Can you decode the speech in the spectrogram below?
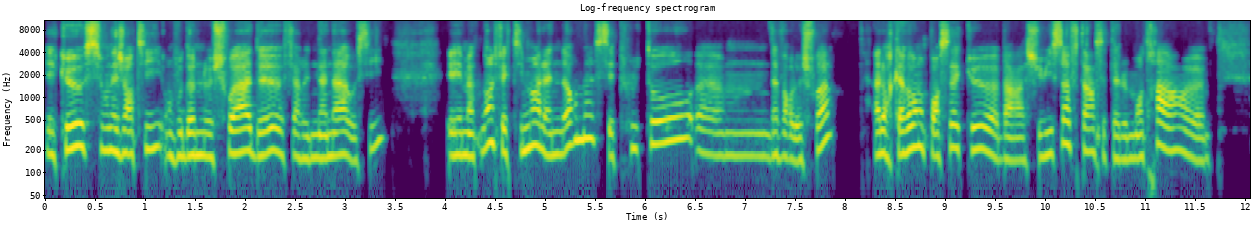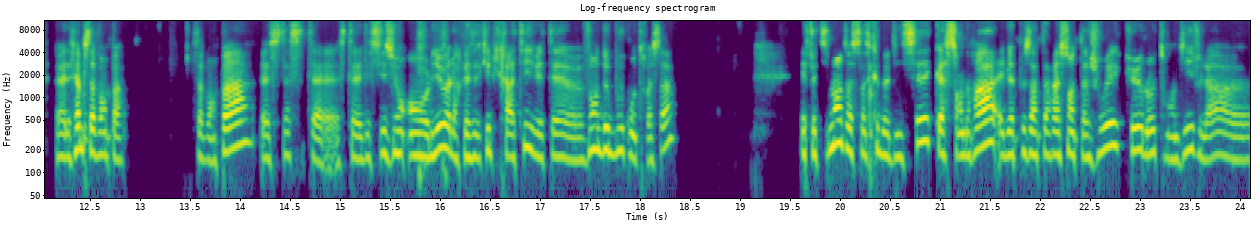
et que si on est gentil, on vous donne le choix de faire une nana aussi. Et maintenant, effectivement, la norme, c'est plutôt d'avoir le choix, alors qu'avant, on pensait que bah, chez Ubisoft, hein, c'était le mantra, hein, les femmes, ne vend pas. Ça ne vend pas, c'était la décision en haut lieu, alors que les équipes créatives étaient vent debout contre ça. Effectivement, dans Assassin's Creed Cassandra est bien plus intéressante à jouer que l'autre endive, là,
